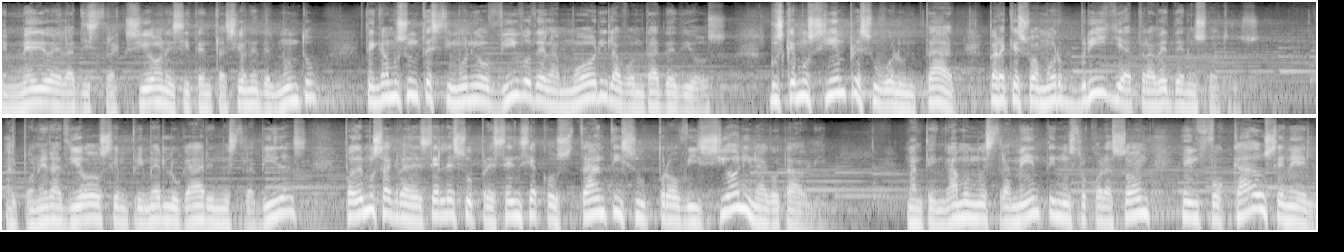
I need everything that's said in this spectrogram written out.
En medio de las distracciones y tentaciones del mundo, tengamos un testimonio vivo del amor y la bondad de Dios. Busquemos siempre su voluntad para que su amor brille a través de nosotros. Al poner a Dios en primer lugar en nuestras vidas, podemos agradecerle su presencia constante y su provisión inagotable. Mantengamos nuestra mente y nuestro corazón enfocados en Él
